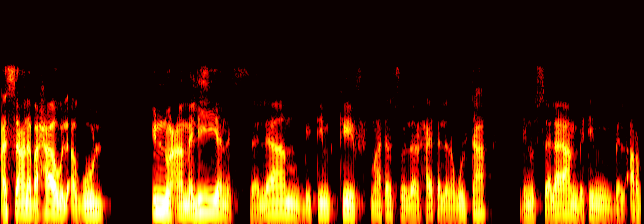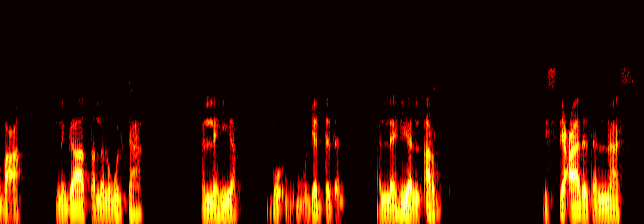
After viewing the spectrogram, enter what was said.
هسه أنا بحاول أقول إنه عمليا السلام بيتم كيف؟ ما تنسوا الحياة اللي أنا قلتها إنه السلام بيتم بالأربعة نقاط اللي أنا قلتها اللي هي مجددا اللي هي الأرض استعادة الناس.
